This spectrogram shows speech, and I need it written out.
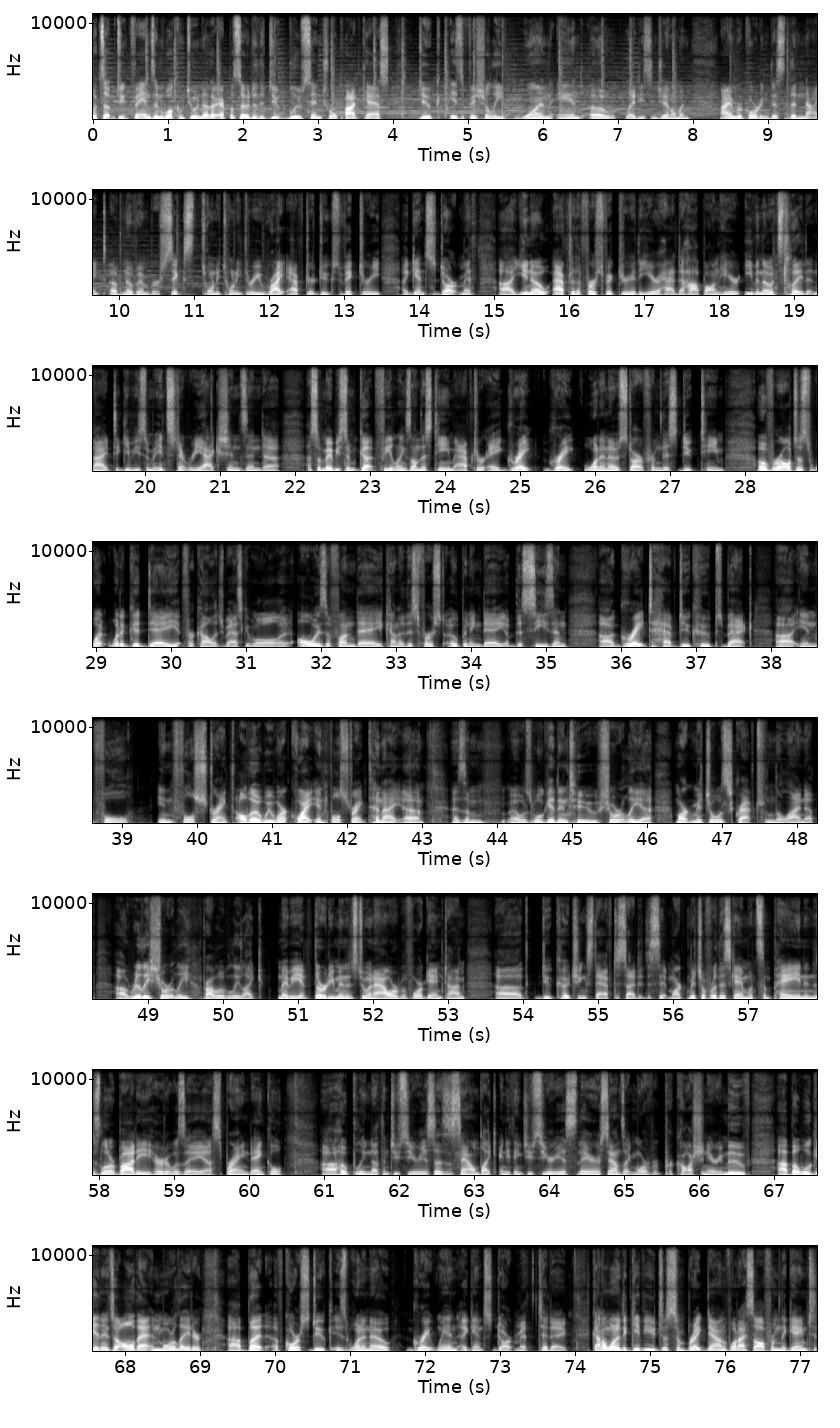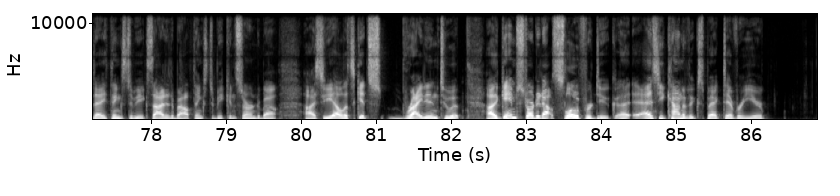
What's up, Duke fans, and welcome to another episode of the Duke Blue Central podcast. Duke is officially 1 and 0, ladies and gentlemen. I am recording this the night of November 6th, 2023, right after Duke's victory against Dartmouth. Uh, you know, after the first victory of the year, had to hop on here, even though it's late at night, to give you some instant reactions and uh, so maybe some gut feelings on this team after a great, great 1 0 start from this Duke team. Overall, just what, what a good day for college basketball. Uh, always a fun day, kind of this first opening day of the season. Uh, great to have Duke Hoops back uh, in full in full strength. Although we weren't quite in full strength tonight, uh, as um, as we'll get into shortly. Uh, Mark Mitchell was scrapped from the lineup uh, really shortly, probably like maybe in 30 minutes to an hour before game time. Uh, Duke coaching staff decided to sit Mark Mitchell for this game with some pain in his lower body. Heard it was a, a uh, sprained ankle. Uh, hopefully, nothing too serious. Doesn't sound like anything too serious there. Sounds like more of a precautionary move. Uh, but we'll get into all that and more later. Uh, but of course, Duke is 1 0. Great win against Dartmouth today. Kind of wanted to give you just some breakdown of what I saw from the game today, things to be excited about, things to be concerned about. Uh, so, yeah, let's get right into it. Uh, game started out slow for Duke, uh, as you kind of expect every year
